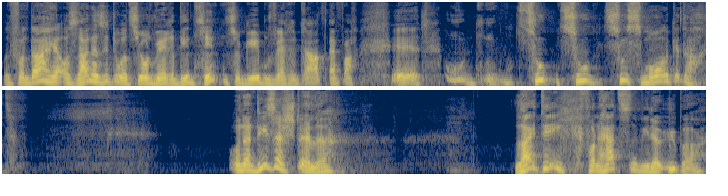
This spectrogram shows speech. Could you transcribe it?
Und von daher, aus seiner Situation wäre den Zehnten zu geben, wäre gerade einfach äh, zu, zu, zu small gedacht. Und an dieser Stelle leite ich von Herzen wieder über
